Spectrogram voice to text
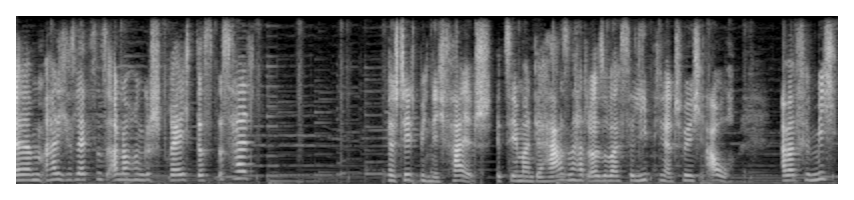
ähm, hatte ich jetzt letztens auch noch ein Gespräch. Das ist halt... Versteht mich nicht falsch. Jetzt jemand, der Hasen hat oder sowas, der liebt die natürlich auch. Aber für mich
